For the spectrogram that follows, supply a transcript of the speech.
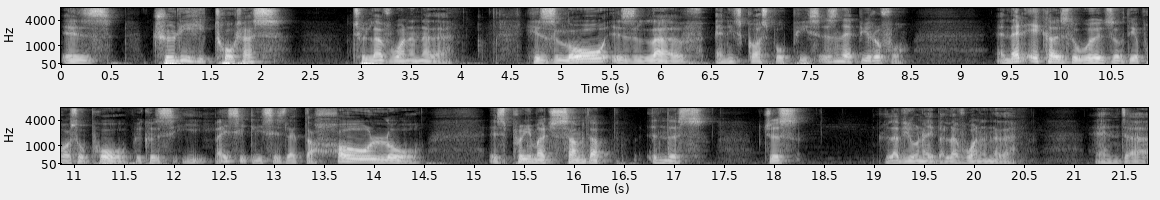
is Truly he taught us to love one another. His law is love and his gospel peace. Isn't that beautiful? And that echoes the words of the Apostle Paul because he basically says that the whole law is pretty much summed up in this just love your neighbor, love one another. And uh,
